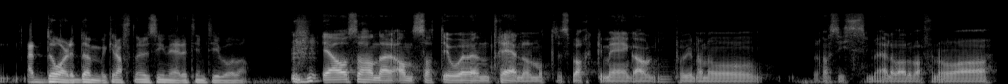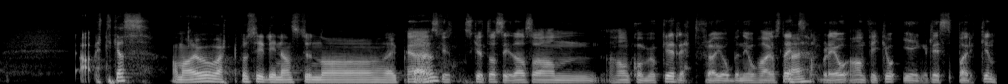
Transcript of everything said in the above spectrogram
Det er dårlig dømmekraft når du signerer Team Tibo, da. Ja, også han der ansatte jo en trener han måtte sparke med en gang pga. noe rasisme, eller hva det var for noe. Jeg Ja, vet ikke, ass. Han har jo vært på sidelinja en stund og det Ja, Jeg skulle, skulle til å si det, altså han, han kom jo ikke rett fra jobben i Ohio State. Han, jo, han fikk jo egentlig sparken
